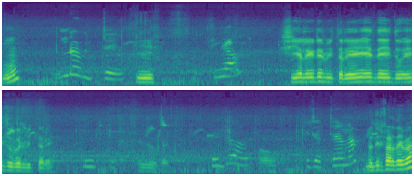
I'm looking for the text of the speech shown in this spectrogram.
হুম? কি? শিয়াল। এইটার ভিতরে এই এই এই জো- ভিতরে। নদীর পাড় যাইবা?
